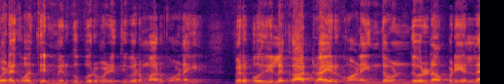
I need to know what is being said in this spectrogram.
வடக்கு தென்மேற்கு பருவமழை தீவிரமாக இருக்கும். ஆனால் பிற பகுதிகளில் காற்றாக இருக்கும். ஆனால் இந்த இந்த வருடம் அப்படி அல்ல.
